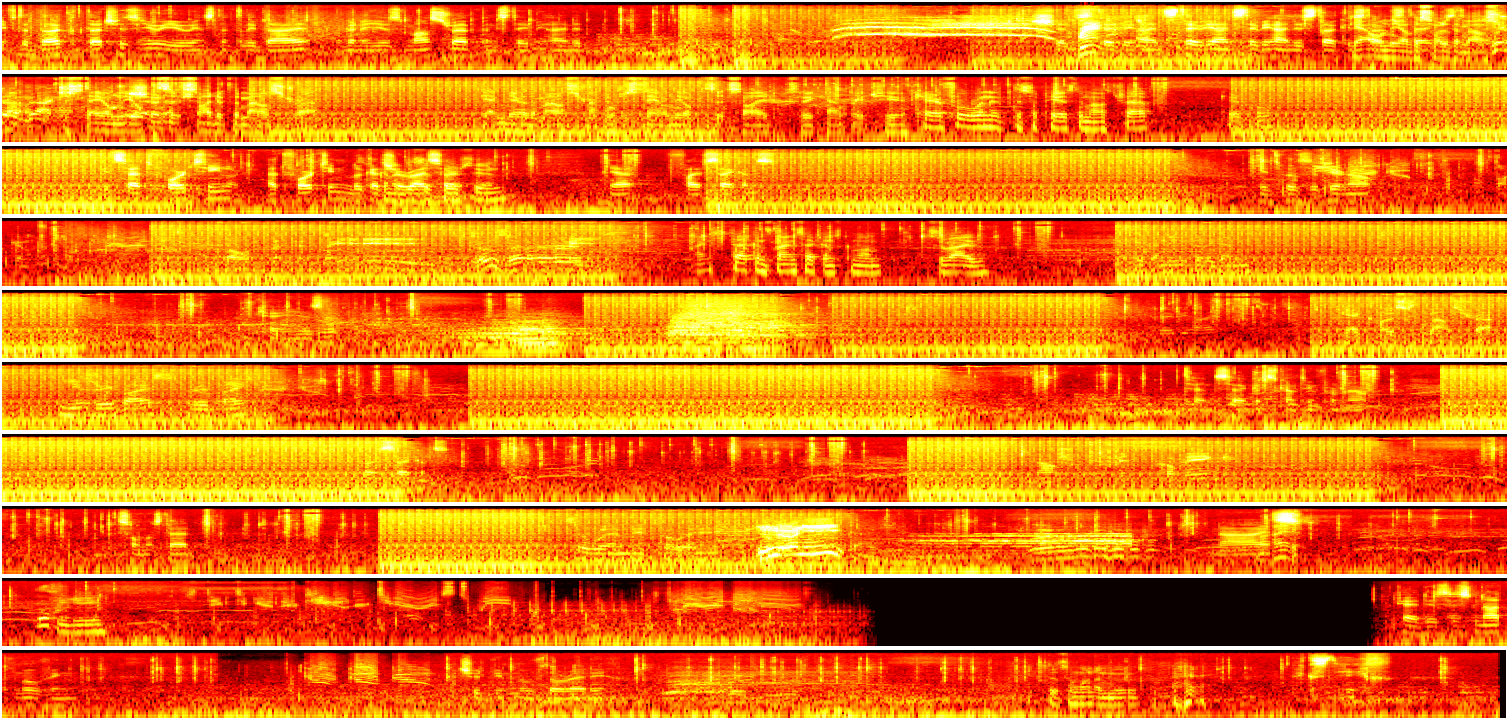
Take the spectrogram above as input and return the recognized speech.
If the duck touches you, you instantly die. I'm gonna use mousetrap and stay behind it. Shit, stay behind, stay behind, stay behind this duck. It's Get on the other side of the mousetrap. Just stay on the opposite side of the mousetrap. Get near the mousetrap and just stay on the opposite side so he can't reach you. Careful when it disappears, the mousetrap. Careful. It's at 14. At 14, look at Gonna your right disappear side. soon. Yeah, 5 seconds. It will disappear now. Fuck him. Loser! Nine seconds, nine seconds, come on. Survive. We can use it again. Okay, use it. Get close to the mouse trap. Use rebuys, rebuys. Ten seconds counting from now. Five seconds. Now. Coming. It's almost dead. It's a win, it's a win. NANI?! Nice. Nice. Okay, this is not moving. It should be moved already. Doesn't wanna move. XD.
